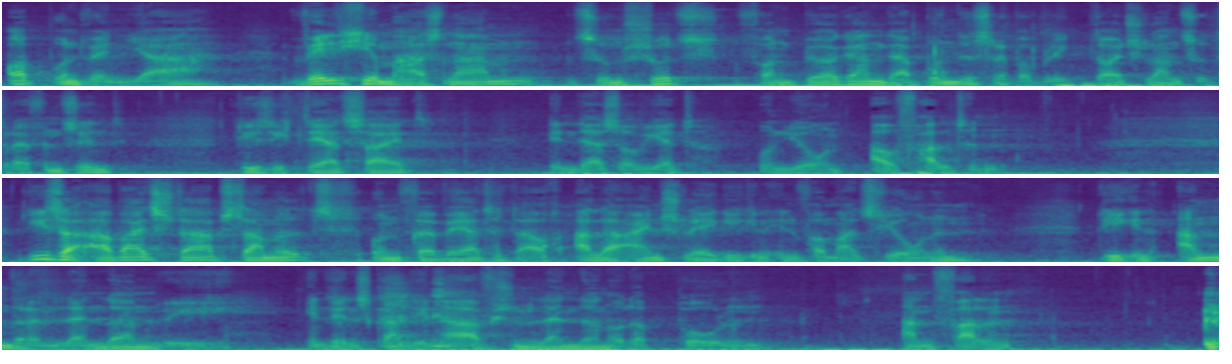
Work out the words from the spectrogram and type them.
ob und wenn ja, welche Maßnahmen zum Schutz von Bürgern der Bundesrepublik Deutschland zu treffen sind, die sich derzeit in der Sowjetunion aufhalten. Dieser Arbeitsstab sammelt und verwertet auch alle einschlägigen Informationen, die in anderen Ländern wie in den skandinavischen Ländern oder Polen anfallen.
